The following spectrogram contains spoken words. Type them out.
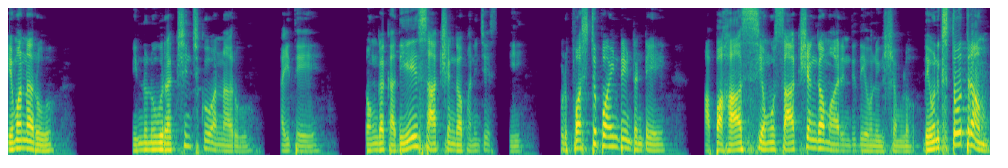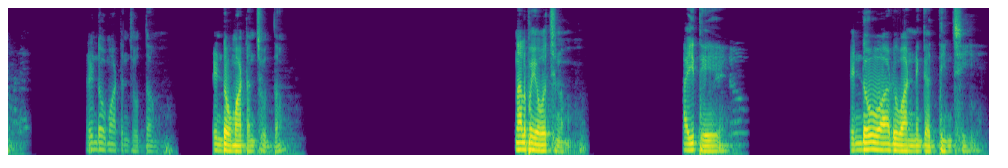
ఏమన్నారు? నిన్ను నువ్వు రక్షించుకో అన్నారు. అయితే దొంగకు అదే సాక్ష్యంగా పనిచేసింది. ఇప్పుడు ఫస్ట్ పాయింట్ ఏంటంటే అపహాస్యము సాక్ష్యంగా మారింది దేవుని విషయంలో. దేవునికి స్తోత్రం. రెండో మాటను చూద్దాం. రెండో మాటను చూద్దాం. నలభై వచనం. అయితే రెండో వాడు వాడిని గద్దించి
